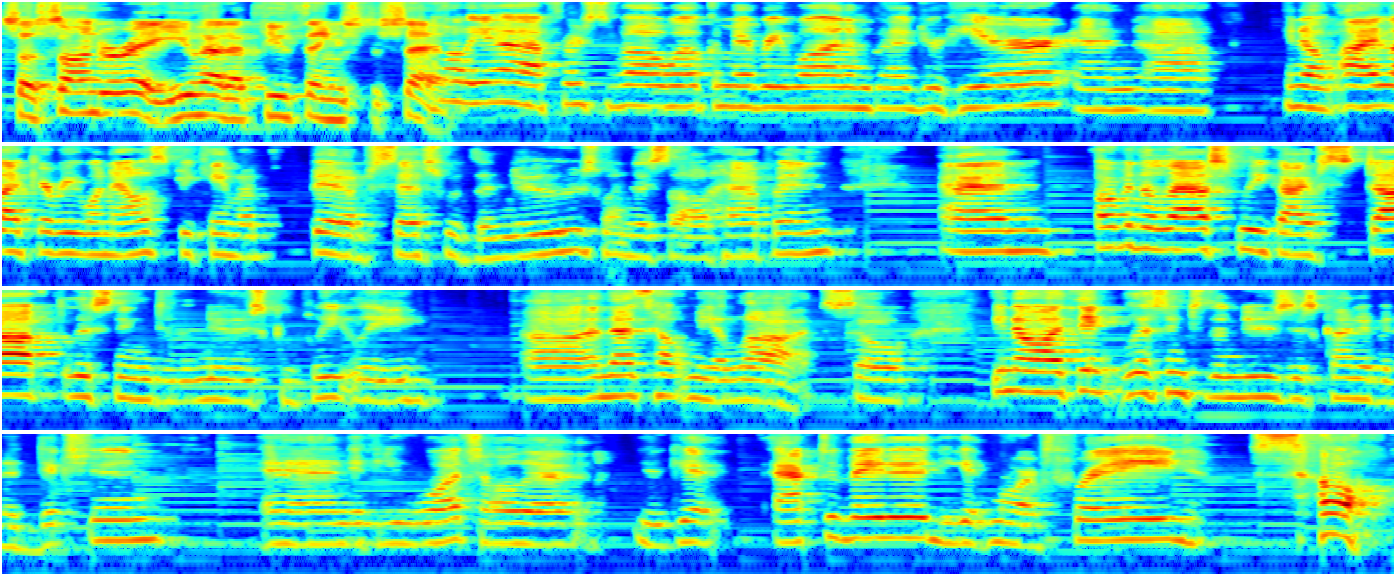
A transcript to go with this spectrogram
So, Sondra Ray, you had a few things to say. Oh, yeah. First of all, welcome everyone. I'm glad you're here. And, uh, you know, I, like everyone else, became a bit obsessed with the news when this all happened. And over the last week, I've stopped listening to the news completely. Uh, and that's helped me a lot. So, you know, I think listening to the news is kind of an addiction. And if you watch all that, you get activated, you get more afraid. So,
